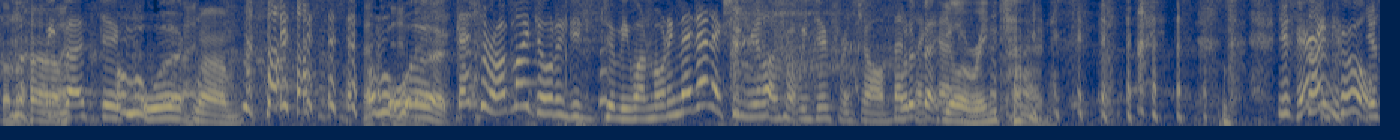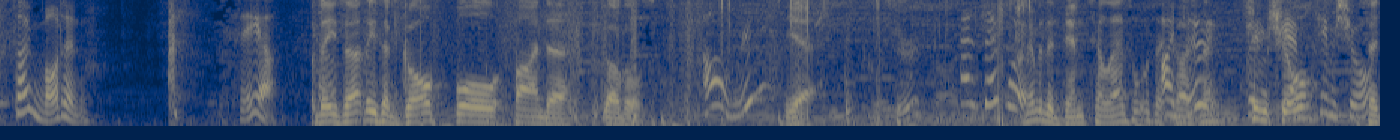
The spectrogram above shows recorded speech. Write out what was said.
Bye-bye. we both do. I'm at work, Mum. That's I'm at work. That's all right. My daughter did it to me one morning. They don't actually realise what we do for a job. That's What about okay. your ringtone? You're Very so cool. You're so modern. Sia. these are these are golf ball finder goggles. Oh, really? Yeah. How does that work? Remember the Demtel ads? What was that I guy's do. name? Tim Shaw. Tim Shaw. So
